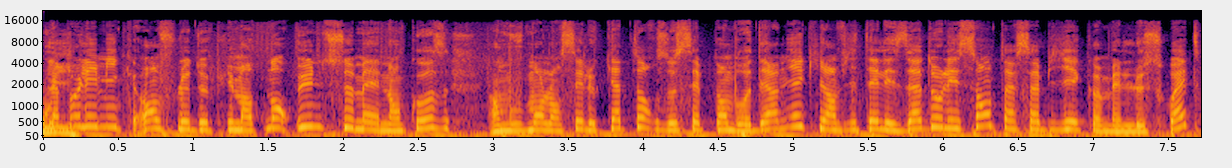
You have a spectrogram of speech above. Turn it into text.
La polémique enfle depuis maintenant une semaine en cause. Un mouvement lancé le 14 septembre dernier qui invitait les adolescentes à s'habiller comme elles le souhaitent.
